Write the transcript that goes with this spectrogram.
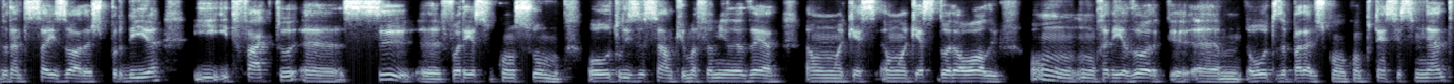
durante 6 horas por dia, e, e de facto, se for esse o consumo ou a utilização que uma família der a um um, aquece, um aquecedor a óleo ou um, um radiador que, um, ou outros aparelhos com, com potência semelhante,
